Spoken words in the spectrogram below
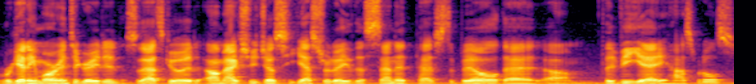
we're getting more integrated, so that's good. Um, actually, just yesterday, the Senate passed a bill that um, the VA hospitals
